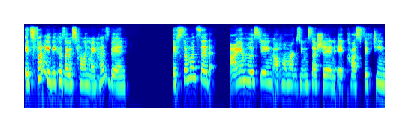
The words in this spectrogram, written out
it's funny because I was telling my husband if someone said, I am hosting a Hallmark Zoom session, it costs $15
